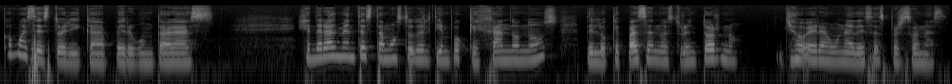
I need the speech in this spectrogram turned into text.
¿Cómo es esto, Erika? Preguntarás. Generalmente estamos todo el tiempo quejándonos de lo que pasa en nuestro entorno. Yo era una de esas personas,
